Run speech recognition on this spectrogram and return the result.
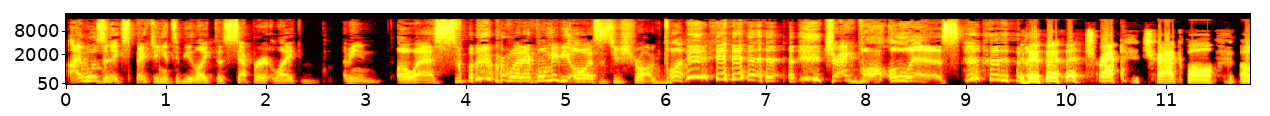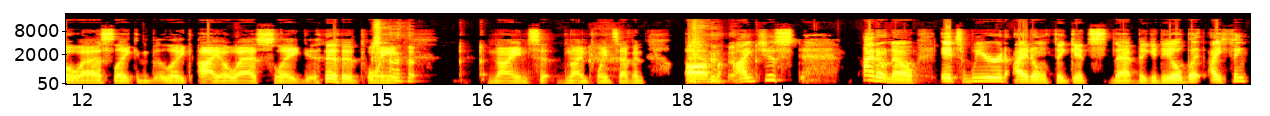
I wasn't expecting it to be like the separate like I mean OS or whatever. Well, maybe OS is too strong, but trackball OS. Track trackball OS like like iOS like point nine nine point seven. Um, I just I don't know. It's weird. I don't think it's that big a deal, but I think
